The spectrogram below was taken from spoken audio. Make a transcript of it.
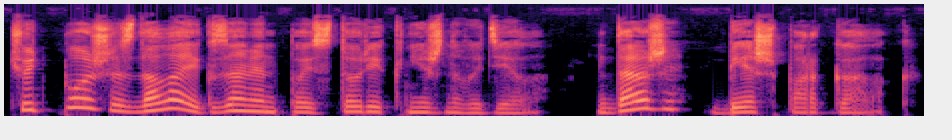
чуть позже сдала экзамен по истории книжного дела даже без шпаргалок.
